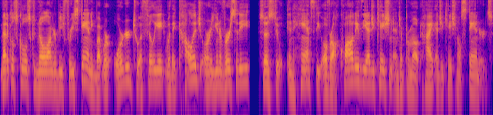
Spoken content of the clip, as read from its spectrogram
Medical schools could no longer be freestanding, but were ordered to affiliate with a college or a university so as to enhance the overall quality of the education and to promote high educational standards.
